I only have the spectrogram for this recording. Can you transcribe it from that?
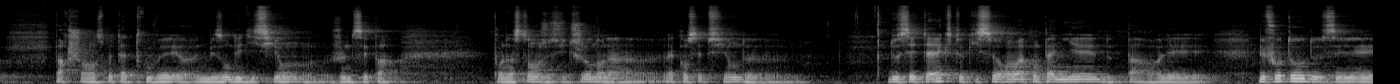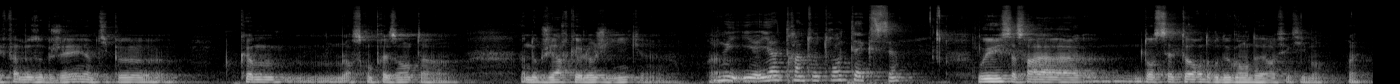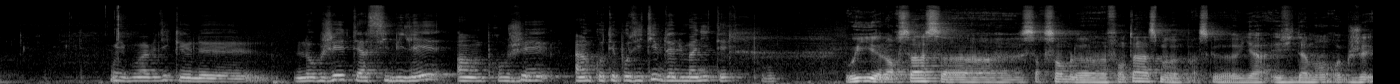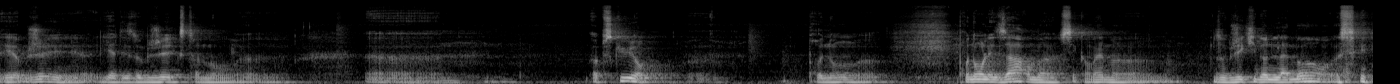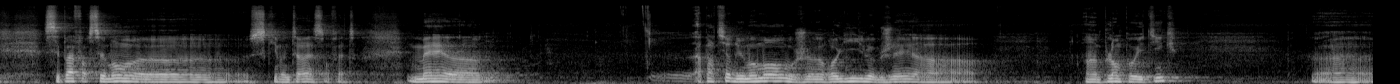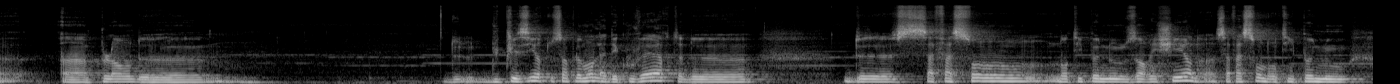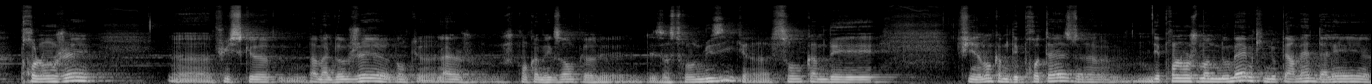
par chance peut-être trouver une maison d'édition, je ne sais pas. Pour l'instant, je suis toujours dans la, conception de, de ces textes qui seront accompagnés par les, les photos de ces fameux objets, un petit peu comme lorsqu'on présente un, un objet archéologique. Voilà. Oui, il y a 33 textes. Oui, ça sera dans cet ordre de grandeur, effectivement. Ouais. Oui, vous m'avez dit que l'objet était assimilé à un projet, à un côté positif de l'humanité. Oui, alors ça, ça, ça ressemble à un fantasme, parce qu'il y a évidemment objet et objet. Il y a des objets extrêmement euh, euh, obscurs. Prenons, euh, prenons les armes, c'est quand même euh, des objets qui donnent la mort. C'est, pas forcément euh, ce qui m'intéresse en fait. Mais euh, à partir du moment où je relie l'objet à un plan poétique, euh, un plan de- du plaisir tout simplement de la découverte, de, de sa façon dont il peut nous enrichir, de sa façon dont il peut nous prolonger, euh, puisque pas mal d'objets, donc euh, là je, prends comme exemple les- des instruments de musique, euh, sont comme des, finalement comme des prothèses, des prolongements de nous-mêmes qui nous permettent d'aller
